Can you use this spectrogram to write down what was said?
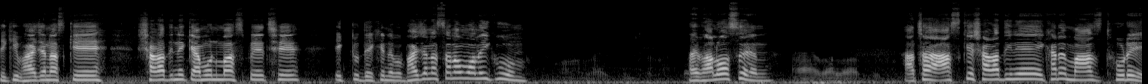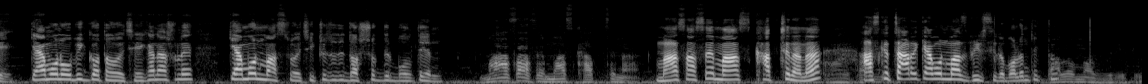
দেখি ভাইজান আজকে সারাদিনে কেমন মাছ পেয়েছে একটু দেখে নেব। ভাইজান আসসালামু আলাইকুম। ভাই ভালো আছেন? হ্যাঁ ভালো আছে। আচ্ছা আজকে সারাদিনে এখানে মাছ ধরে কেমন অভিজ্ঞতা হয়েছে? এখানে আসলে কেমন মাছ রয়েছে? একটু যদি দর্শকদের বলতেন। মাছ আছে মাছ খাচ্ছে না। মাছ আছে মাছ খাচ্ছে না না? আজকে চারে কেমন মাছ ভিড়ছিল বলেন তো একটু? ভালো মাছ বেরিয়েছিল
